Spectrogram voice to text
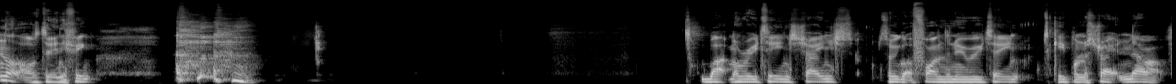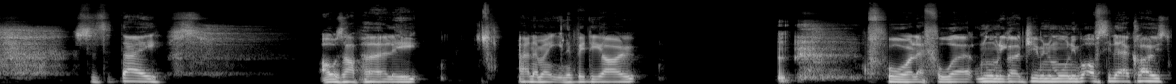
Not that I was doing anything. but my routine's changed, so we've got to find a new routine to keep on the straight and narrow. So today, I was up early, animating a video before I left for work. Normally go to gym in the morning, but obviously they're closed.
